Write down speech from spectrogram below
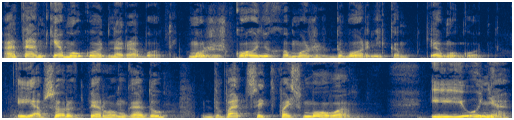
А там кем угодно работай. Можешь конюхом, можешь дворником, кем угодно. И я в 41 году, 28 июня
